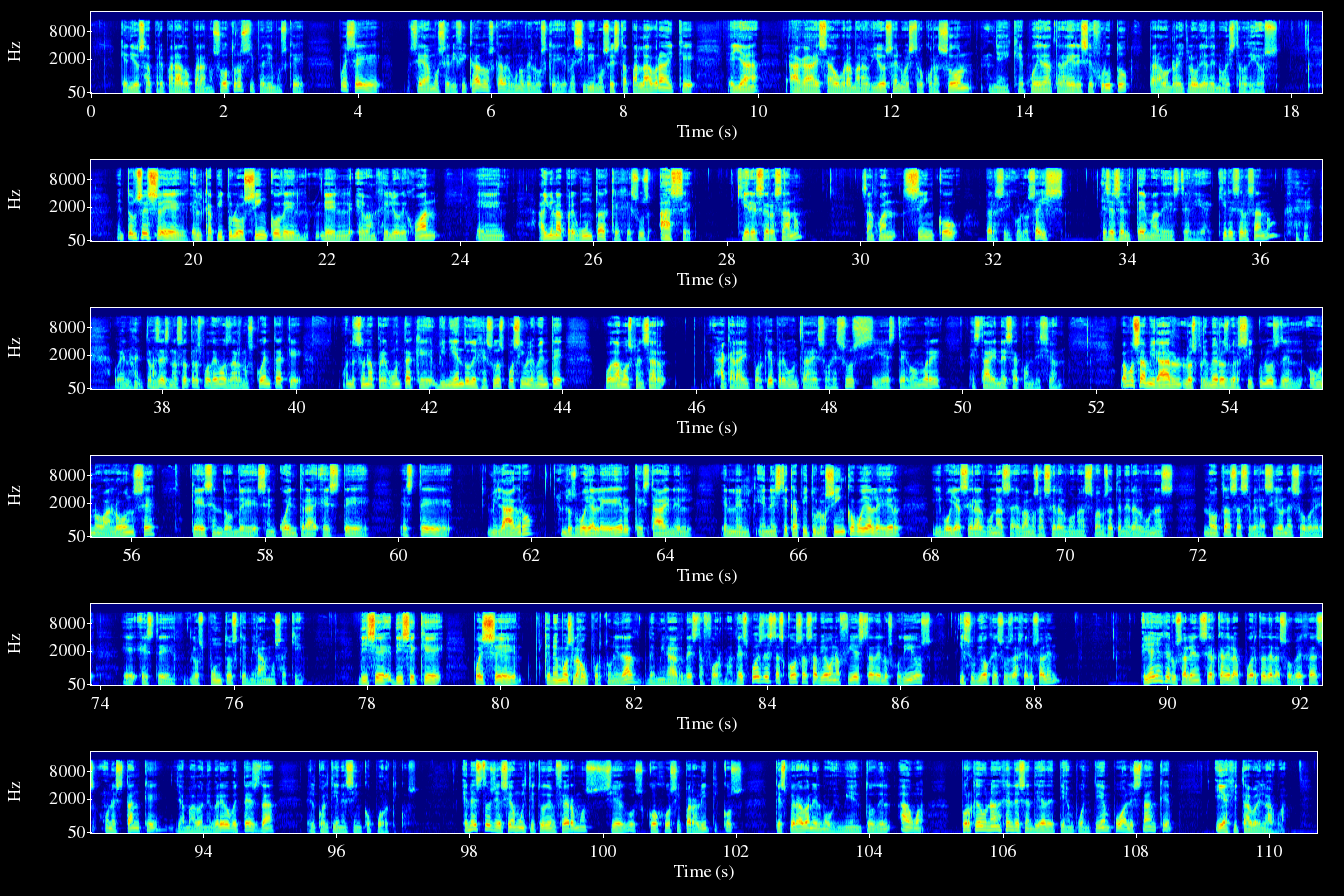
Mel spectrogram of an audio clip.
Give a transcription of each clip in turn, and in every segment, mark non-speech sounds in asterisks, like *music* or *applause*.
que Dios ha preparado para nosotros y pedimos que pues eh, seamos edificados cada uno de los que recibimos esta palabra y que ella haga esa obra maravillosa en nuestro corazón y que pueda traer ese fruto para honra y gloria de nuestro Dios. Entonces, eh, el capítulo 5 del, Evangelio de Juan hay una pregunta que Jesús hace. ¿Quieres ser sano? San Juan 5, versículo 6. Ese es el tema de este día. ¿Quieres ser sano? *laughs* bueno, entonces nosotros podemos darnos cuenta que es una pregunta que viniendo de Jesús posiblemente podamos pensar, ah caray, ¿por qué pregunta eso Jesús si este hombre está en esa condición? Vamos a mirar los primeros versículos del 1 al 11, que es en donde se encuentra este, este milagro. Los voy a leer, que está en, el, en, el, en este capítulo 5. Voy a leer y voy a hacer algunas, eh, vamos a hacer algunas, vamos a tener algunas notas, aseveraciones sobre eh, este, los puntos que miramos aquí. Dice, dice que pues eh, tenemos la oportunidad de mirar de esta forma. Después de estas cosas había una fiesta de los judíos y subió Jesús a Jerusalén. Y hay en Jerusalén, cerca de la puerta de las ovejas, un estanque llamado en hebreo Betesda, el cual tiene cinco pórticos. En estos yacía multitud de enfermos, ciegos, cojos y paralíticos que esperaban el movimiento del agua, porque un ángel descendía de tiempo en tiempo al estanque y agitaba el agua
